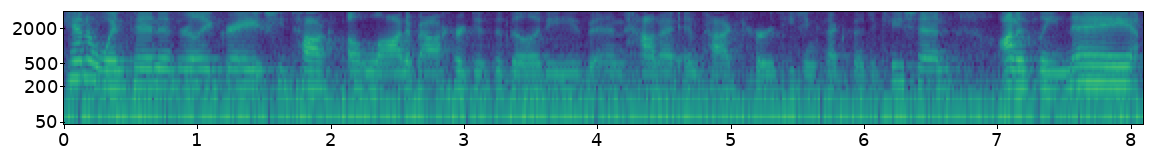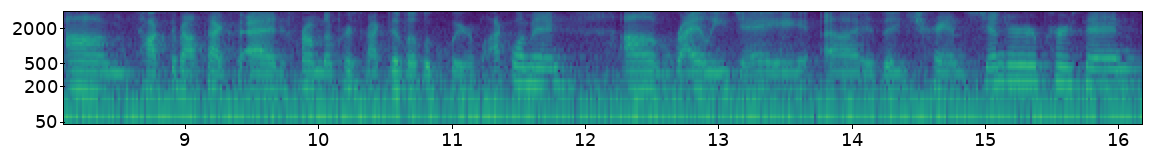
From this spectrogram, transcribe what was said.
Hannah Witton is really great. She talks a lot about her disabilities and how that impacts her teaching sex education. Honestly, Nay um, talks about sex ed from the perspective of a queer black woman. Um, Riley J uh, is a transgender person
